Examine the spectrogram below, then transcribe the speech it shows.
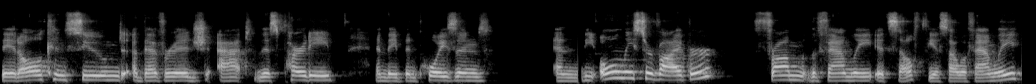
They had all consumed a beverage at this party and they've been poisoned. And the only survivor from the family itself, the Aosawa family,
